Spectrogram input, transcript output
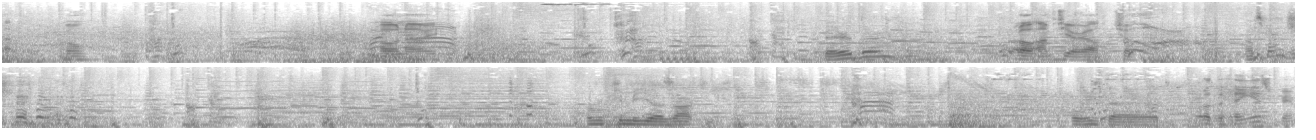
Uh, Boom. Oh, now he. There, there. Oh, I'm TRL. Chill. On smash. Haruki Miyazaki. Oh, he's dead. Well, the thing is, Grim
